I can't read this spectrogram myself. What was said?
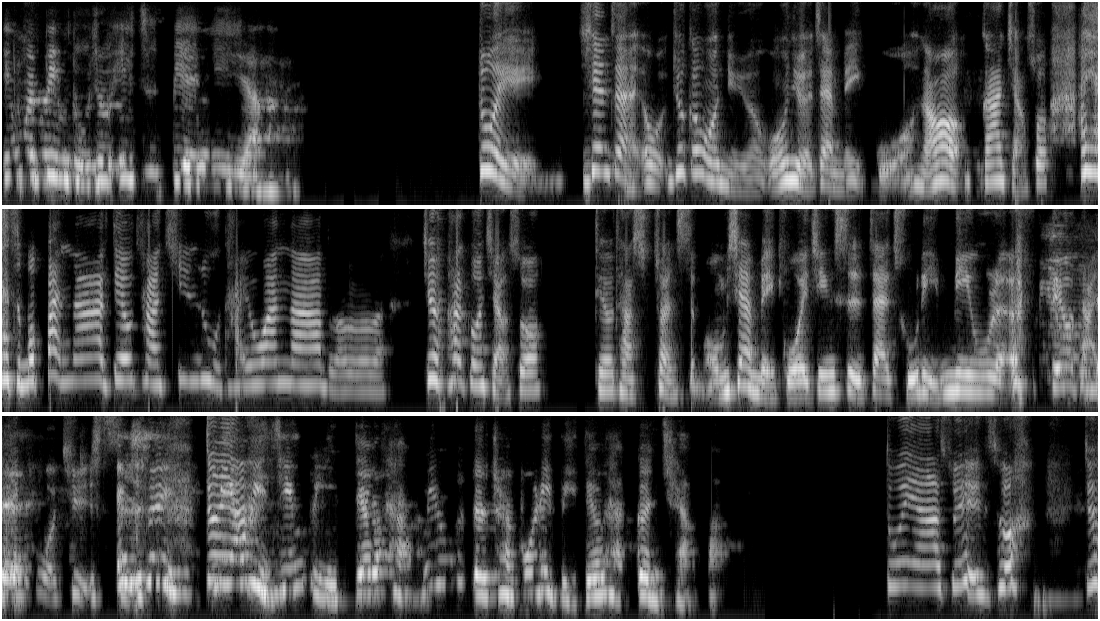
因为病毒就一直变异呀。对，现在我就跟我女儿，我女儿在美国，然后跟她讲说，哎呀，怎么办呐？Delta 进入台湾呐，不不不，就她跟我讲说，Delta 算什么？我们现在美国已经是在处理 Mu 了，Delta 是过去式。所以对呀已经比 Delta，Mu 的传播力比 Delta 更强嘛？对呀，所以说就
